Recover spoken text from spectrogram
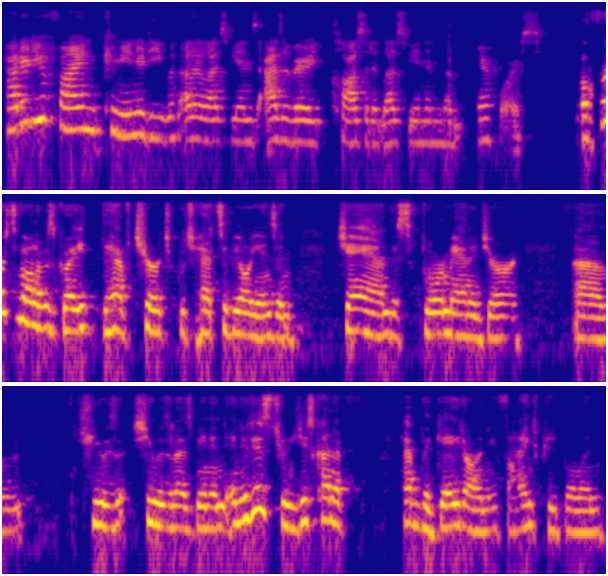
How did you find community with other lesbians as a very closeted lesbian in the Air Force? Well, first of all, it was great to have church, which had civilians, and Jan, this floor manager, um, she was she was a lesbian, and, and it is true. You just kind of have the gate on. You find people, and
